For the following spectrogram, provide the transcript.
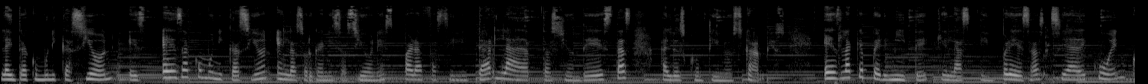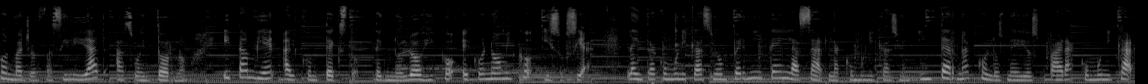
La intracomunicación es esa comunicación en las organizaciones para facilitar la adaptación de estas a los continuos cambios. Es la que permite que las empresas se adecúen con mayor facilidad a su entorno y también al contexto tecnológico, económico y social. La intracomunicación permite enlazar la comunicación interna con los medios para comunicar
